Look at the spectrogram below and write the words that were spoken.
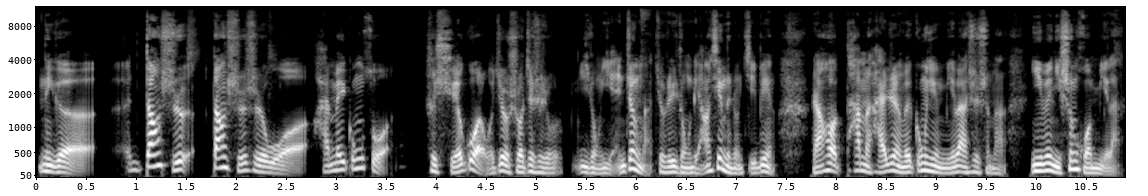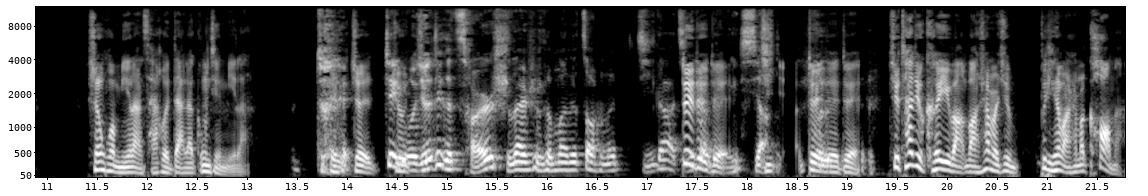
那个，当时当时是我还没工作，是学过了。我就是说这是一种炎症嘛，就是一种良性的一种疾病。然后他们还认为宫颈糜烂是什么？因为你生活糜烂。生活糜烂才会带来宫颈糜烂，对，这这个我觉得这个词儿实在是他妈的造成了极大对对对影响，对对对，就他就可以往往上面去不停的往上面靠嘛。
